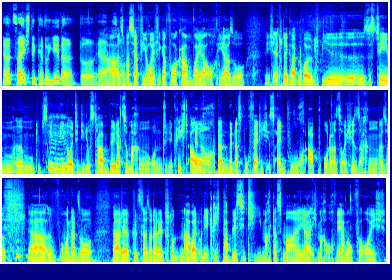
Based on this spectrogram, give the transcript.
Ja, zeichnen kann doch jeder. So, ja, Ja, so. also was ja viel häufiger vorkam, war ja auch eher so, ich erstelle gerade ein Rollenspielsystem, ähm, gibt es irgendwie Leute, die Lust haben, Bilder zu machen und ihr kriegt auch Genau. dann, wenn das Buch fertig ist, ein Buch ab oder solche Sachen. Also ja, wo man dann so, ja, der Künstler soll da jetzt Stunden Arbeit und ihr kriegt Publicity, macht das mal, ja, ich mache auch Werbung für euch.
